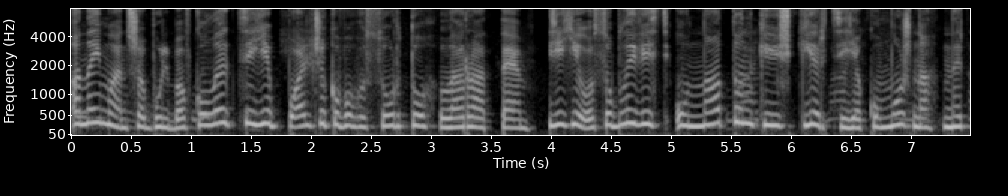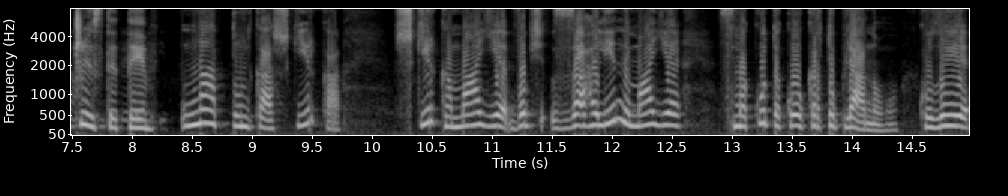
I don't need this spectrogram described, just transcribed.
а найменша бульба в колекції пальчикового сорту ларатте. Її особливість у надтонкій шкірці, яку можна не чистити. Надтонка шкірка, шкірка має взагалі немає смаку такого картопляного. Коли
